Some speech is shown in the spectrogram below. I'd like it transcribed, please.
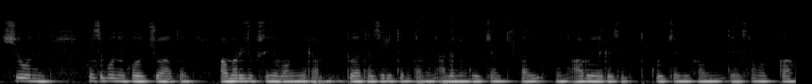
시온은 헤스본에 거주하던 아모리 족속의 왕이라. 그가 다스리던 땅은 아르논 골짜기가 있는 아로엘에서부터 골짜기 가운데 성읍과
